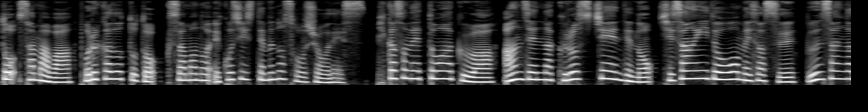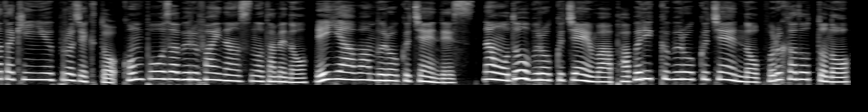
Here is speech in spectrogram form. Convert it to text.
トサマはポルカドットとクサマのエコシステムの総称です。ピカソネットワークは安全なクロスチェーンでの資産移動を目指す分散型金融プロジェクトコンポーザブルファイナンスのためのレイヤー1ブロックチェーンです。なお同ブロックチェーンはパブリックブロックチェーンのポルカドットの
